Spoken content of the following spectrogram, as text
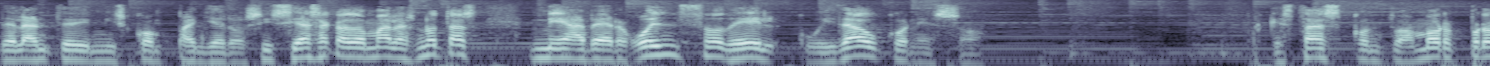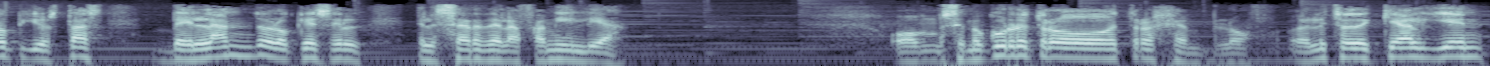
delante de mis compañeros. Y si ha sacado malas notas, me avergüenzo de él. Cuidado con eso. Porque estás con tu amor propio, estás velando lo que es el, ser de la familia. O se me ocurre otro, otro ejemplo. El hecho de que alguien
